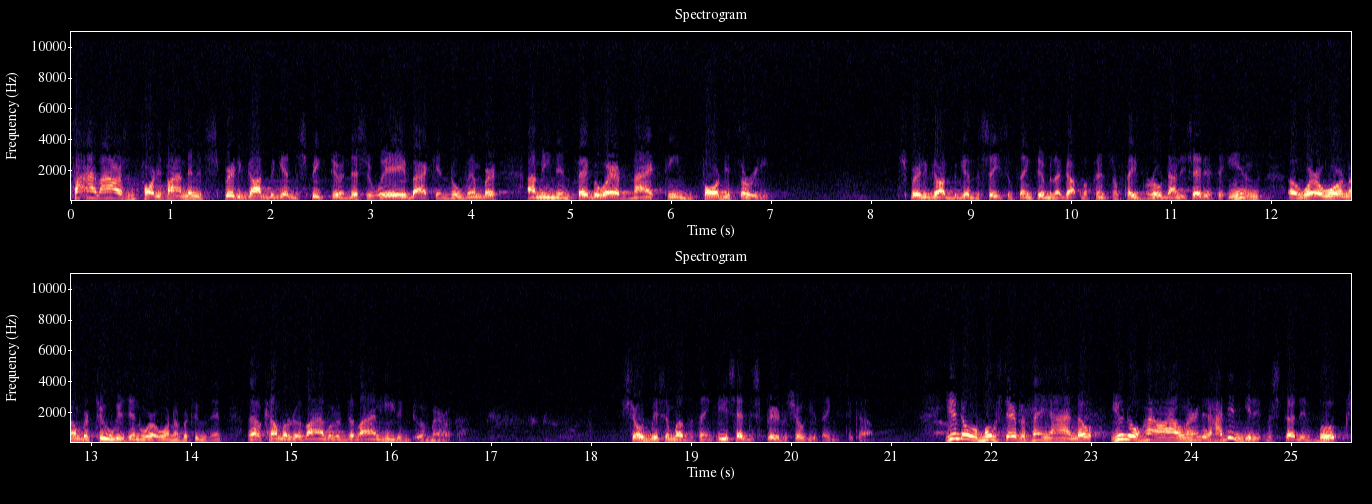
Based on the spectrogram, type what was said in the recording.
Five hours and 45 minutes, the Spirit of God began to speak to him. This is way back in November, I mean in February of 1943. The Spirit of God began to say some things to him, and I got my pencil and paper and wrote down. He said, at the end of World War number two, is in World War number two then, there'll come a revival of divine healing to America. Showed me some other things. He said the Spirit will show you things to come. You know most everything I know. You know how I learned it? I didn't get it by studying books.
